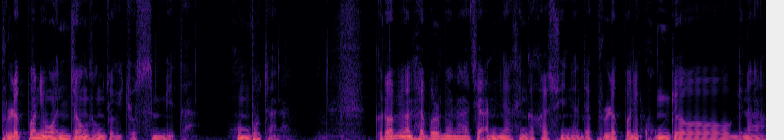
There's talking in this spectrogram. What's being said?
블랙번이 원정 성적이 좋습니다. 홈보다는. 그러면 해볼만 하지 않냐 생각할 수 있는데 블랙번이 공격이나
